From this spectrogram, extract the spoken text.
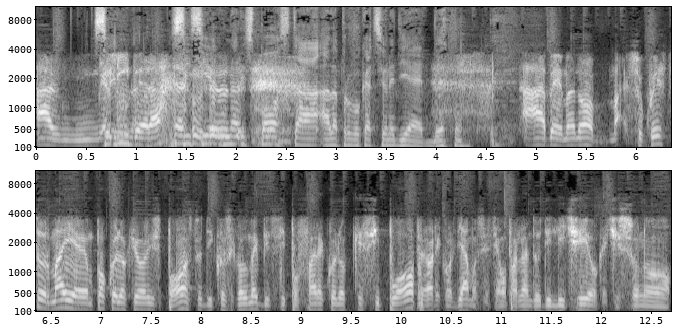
Ah, sì, libera. Una, sì, sì, una risposta alla provocazione di Ed. Ah beh, ma no, ma su questo ormai è un po' quello che ho risposto, dico secondo me si può fare quello che si può, però ricordiamo se stiamo parlando di liceo che ci sono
